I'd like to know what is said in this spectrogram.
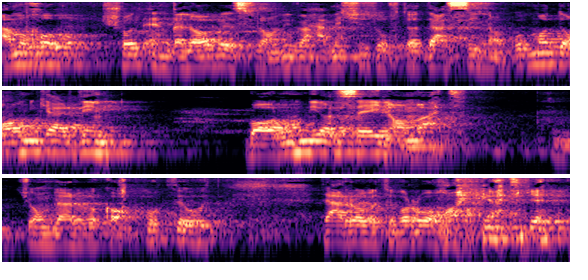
اما خب شد انقلاب اسلامی و همه چیز افتاد دست اینا. گفت ما دعا می‌کردیم بارون بیاد سیل آمد. جمله رو به کار بود. در رابطه با روحانیت که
